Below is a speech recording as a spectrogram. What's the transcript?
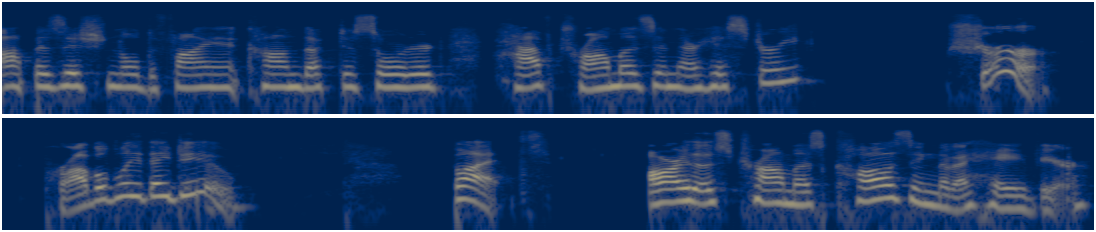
oppositional defiant conduct disordered have traumas in their history? Sure probably they do. But are those traumas causing the behavior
